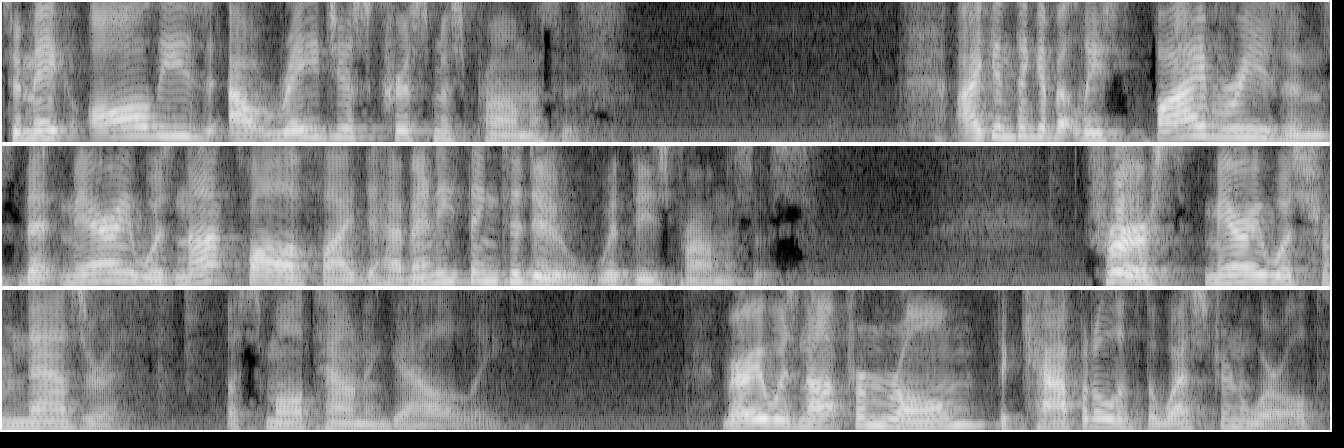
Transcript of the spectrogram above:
to make all these outrageous Christmas promises? I can think of at least five reasons that Mary was not qualified to have anything to do with these promises. First, Mary was from Nazareth, a small town in Galilee. Mary was not from Rome, the capital of the Western world.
